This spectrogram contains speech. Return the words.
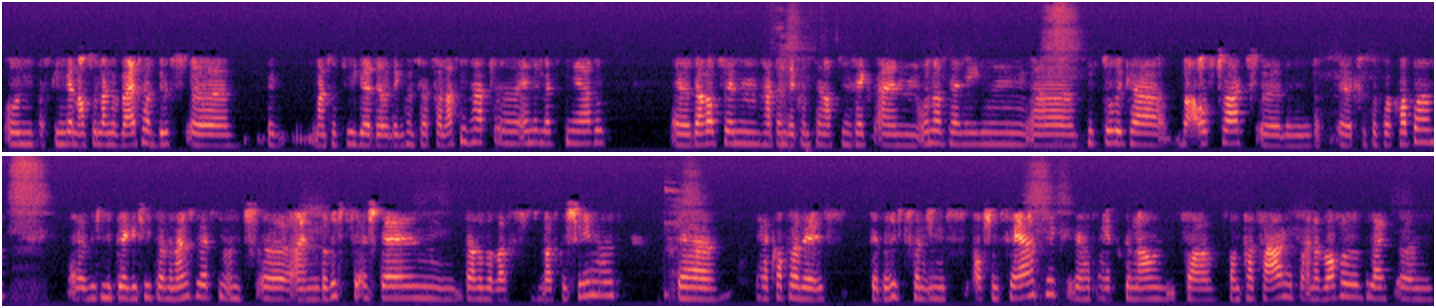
und das ging dann auch so lange weiter, bis äh, Manfred Krieger den Konzern verlassen hat äh, Ende letzten Jahres. Äh, daraufhin hat dann der Konzern auch direkt einen unabhängigen äh, Historiker beauftragt, äh, den äh, Christopher Kopper, äh, sich mit der Geschichte auseinanderzusetzen und äh, einen Bericht zu erstellen darüber, was, was geschehen ist. Der Herr Koppler, der ist, der Bericht von ihm ist auch schon fertig. Der hat ihn jetzt genau vor, vor ein paar Tagen, vor einer Woche vielleicht ähm,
